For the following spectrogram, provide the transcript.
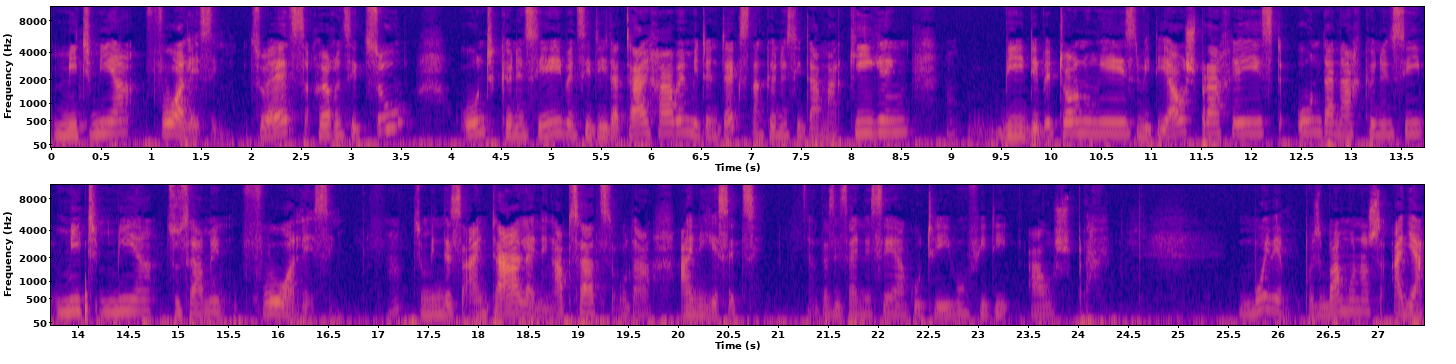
mit mir vorlesen. Zuerst hören Sie zu und können Sie, wenn Sie die Datei haben mit dem Text, dann können Sie da markieren, wie die Betonung ist, wie die Aussprache ist und danach können Sie mit mir zusammen vorlesen. Ja, zumindest ein Teil, einen Absatz oder einige Sätze. Ja, das ist eine sehr gute Übung für die Aussprache. Muy bien, pues vámonos allá.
